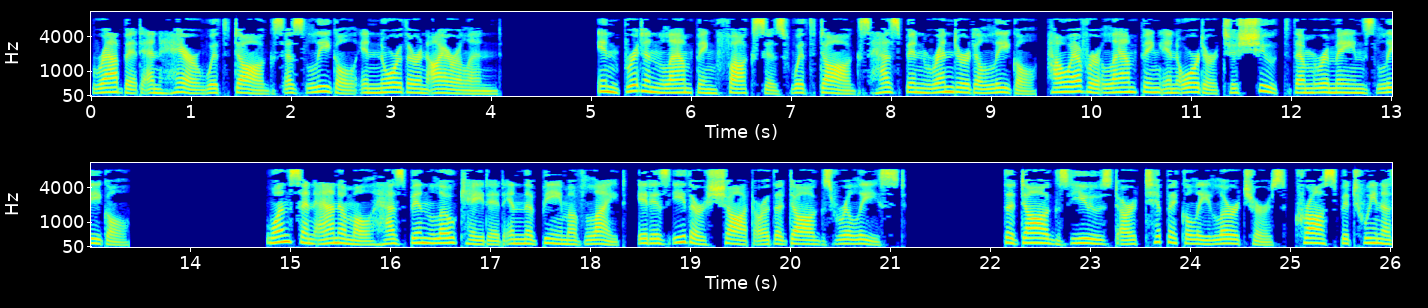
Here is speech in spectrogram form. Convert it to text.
rabbit and hare with dogs is legal in Northern Ireland. In Britain lamping foxes with dogs has been rendered illegal, however lamping in order to shoot them remains legal. Once an animal has been located in the beam of light, it is either shot or the dogs released. The dogs used are typically lurchers cross between a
